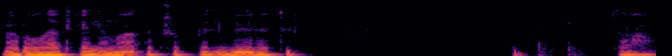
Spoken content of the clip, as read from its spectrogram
рулетки нема, так щоб перевірити. Так.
